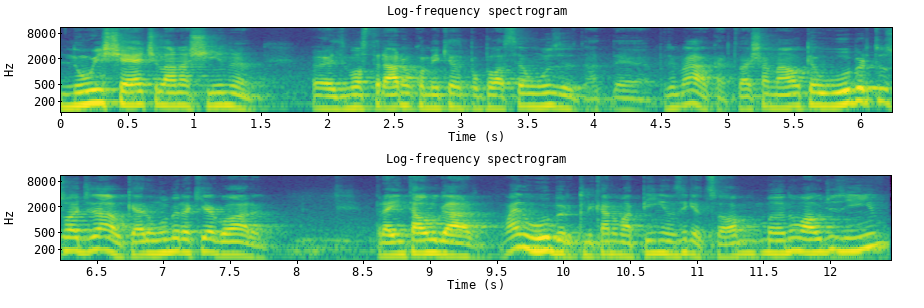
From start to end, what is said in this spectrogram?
no WeChat lá na China, eles mostraram como é que a população usa. É, por exemplo, ah, cara, tu vai chamar o teu Uber, tu só diz, ah, eu quero um Uber aqui agora, para ir em tal lugar. Vai no Uber, clicar no mapinha, não sei o que, tu só manda um áudiozinho,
